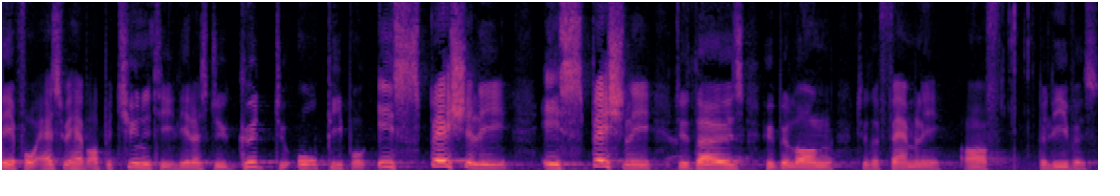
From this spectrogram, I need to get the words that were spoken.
Therefore, as we have opportunity, let us do good to all people, especially, especially to those who belong to the family of believers.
